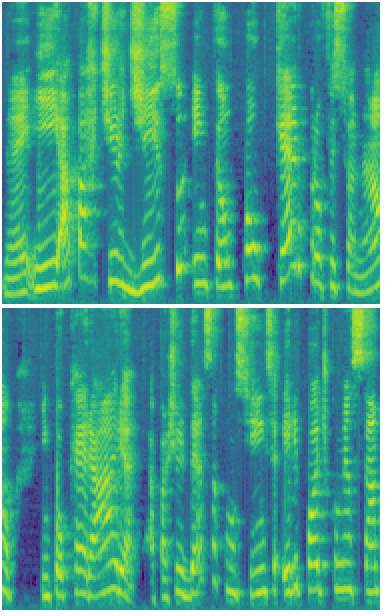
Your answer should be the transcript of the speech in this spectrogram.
Né? E a partir disso, então, qualquer profissional em qualquer área, a partir dessa consciência, ele pode começar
